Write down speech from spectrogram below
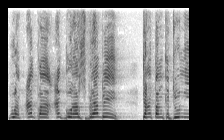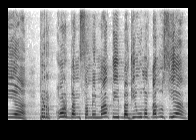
buat apa aku harus berabe? Datang ke dunia, berkorban sampai mati bagi umat manusia.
